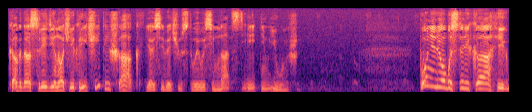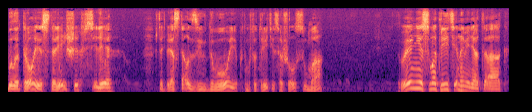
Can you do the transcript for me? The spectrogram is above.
Когда среди ночи кричит и шаг, я себя чувствую восемнадцатилетним юношей. Поняли оба старика, их было трое старейших в селе, что теперь осталось их двое, потому что третий сошел с ума. Вы не смотрите на меня так.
